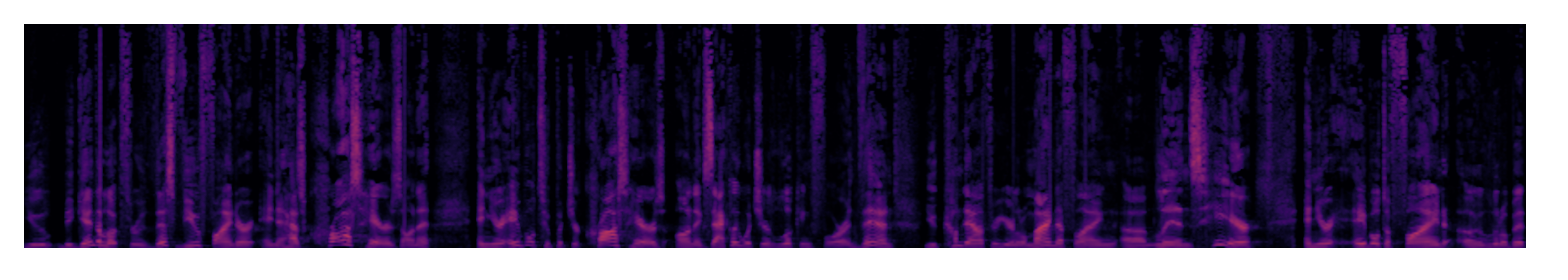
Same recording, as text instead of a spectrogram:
you begin to look through this viewfinder, and it has crosshairs on it, and you're able to put your crosshairs on exactly what you're looking for. And then you come down through your little magnifying um, lens here, and you're able to find a little bit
